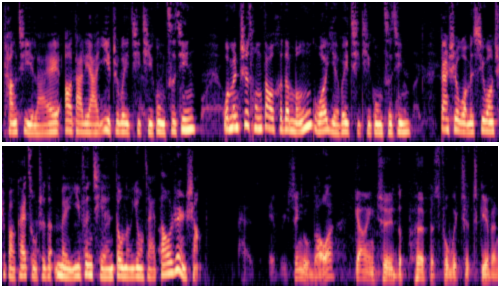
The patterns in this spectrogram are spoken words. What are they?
长期以来，澳大利亚一直为其提供资金。我们志同道合的盟国也为其提供资金。但是，我们希望确保该组织的每一分钱都能用在刀刃上。Going to the purpose for which it's given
